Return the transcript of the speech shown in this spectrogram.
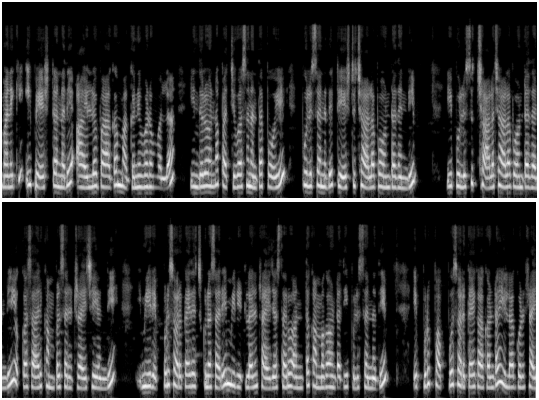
మనకి ఈ పేస్ట్ అన్నది ఆయిల్లో బాగా మగ్గనివ్వడం వల్ల ఇందులో ఉన్న పచ్చివాసన అంతా పోయి పులుసు అనేది టేస్ట్ చాలా బాగుంటుందండి. ఈ పులుసు చాలా చాలా బాగుంటుందండి. ఒక్కసారి కంపల్సరీ ట్రై చేయండి. మీరు ఎప్పుడు సొరకాయ తెచ్చుకున్నా సరే మీరు ఇట్లానే ట్రై చేస్తారు. అంత కమ్మగా ఉంటుంది ఈ పులుసు అన్నది. ఎప్పుడు పప్పు సొరకాయ కాకుండా ఇలా కూడా ట్రై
